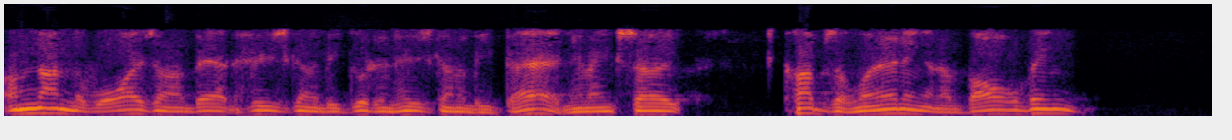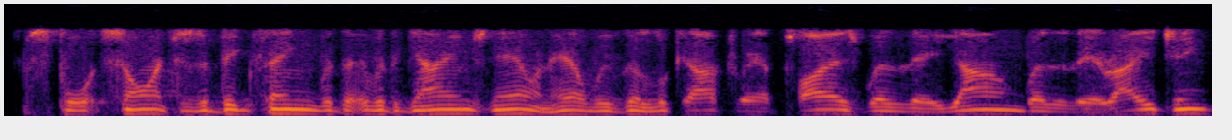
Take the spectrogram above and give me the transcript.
I'm none the wiser about who's going to be good and who's going to be bad. I mean, so clubs are learning and evolving sports science is a big thing with the, with the games now, and how we've got to look after our players, whether they're young, whether they're aging.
